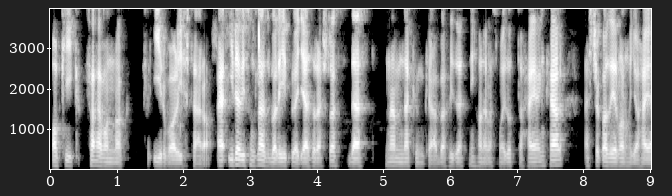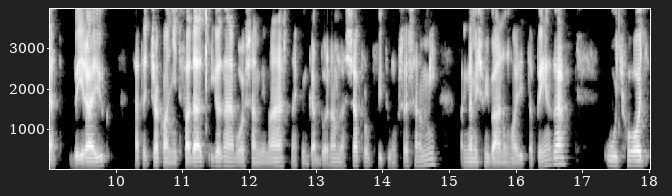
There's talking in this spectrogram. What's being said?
akik fel vannak írva a listára. E, ide viszont lesz belépő, egy ezres lesz, de ezt nem nekünk kell befizetni, hanem ezt majd ott a helyen kell. Ez csak azért van, hogy a helyet béreljük, tehát hogy csak annyit fedez igazából, semmi más, nekünk ebből nem lesz se profitunk, se semmi, meg nem is mi bánunk majd itt a pénzzel. Úgyhogy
